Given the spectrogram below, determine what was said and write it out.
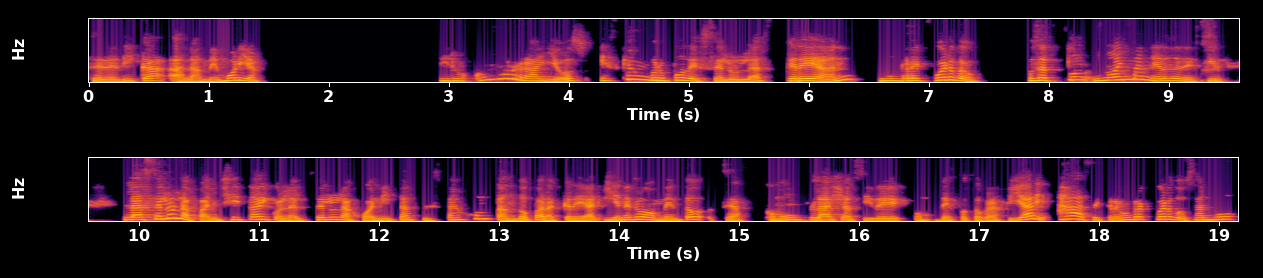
se dedica a la memoria. Pero ¿cómo rayos es que un grupo de células crean un recuerdo? O sea, no hay manera de decir, la célula Panchita y con la célula Juanita se están juntando para crear y en ese momento se hace como un flash así de, de fotografía y ah, se crea un recuerdo, o sea, no,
